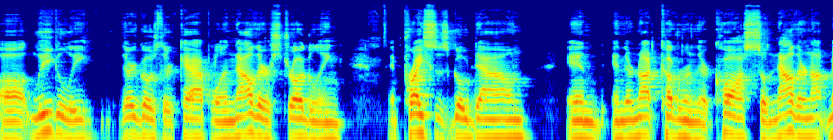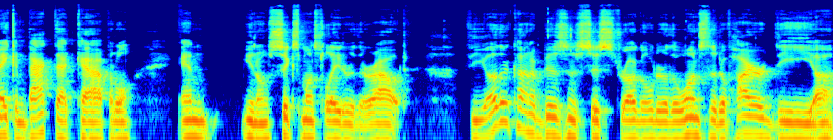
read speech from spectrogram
uh, legally. There goes their capital. And now they're struggling and prices go down and, and they're not covering their costs. So now they're not making back that capital. And, you know, six months later, they're out. The other kind of businesses struggled are the ones that have hired the uh,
